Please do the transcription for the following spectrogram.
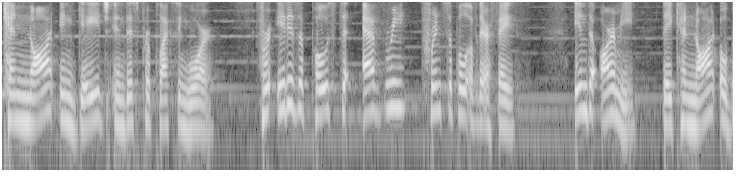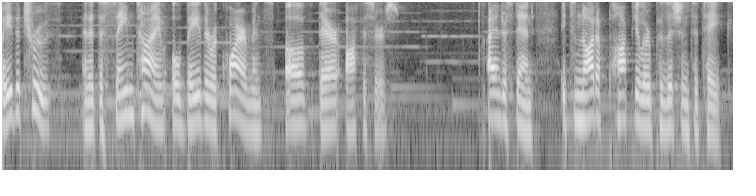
cannot engage in this perplexing war for it is opposed to every principle of their faith. In the army, they cannot obey the truth and at the same time obey the requirements of their officers. I understand it's not a popular position to take,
